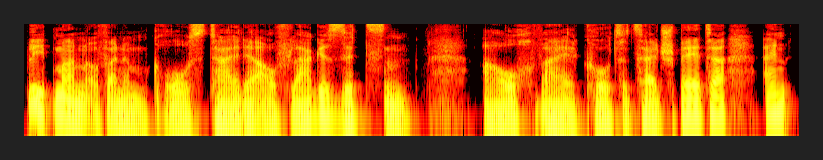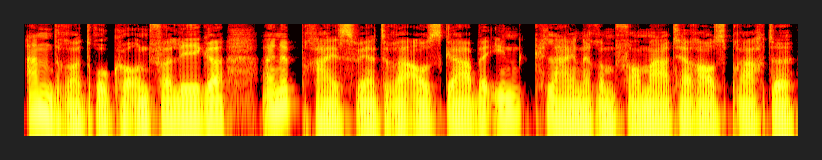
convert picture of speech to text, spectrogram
blieb man auf einem Großteil der Auflage sitzen. Auch weil kurze Zeit später ein anderer Drucker und Verleger eine preiswertere Ausgabe in kleinerem Format herausbrachte.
